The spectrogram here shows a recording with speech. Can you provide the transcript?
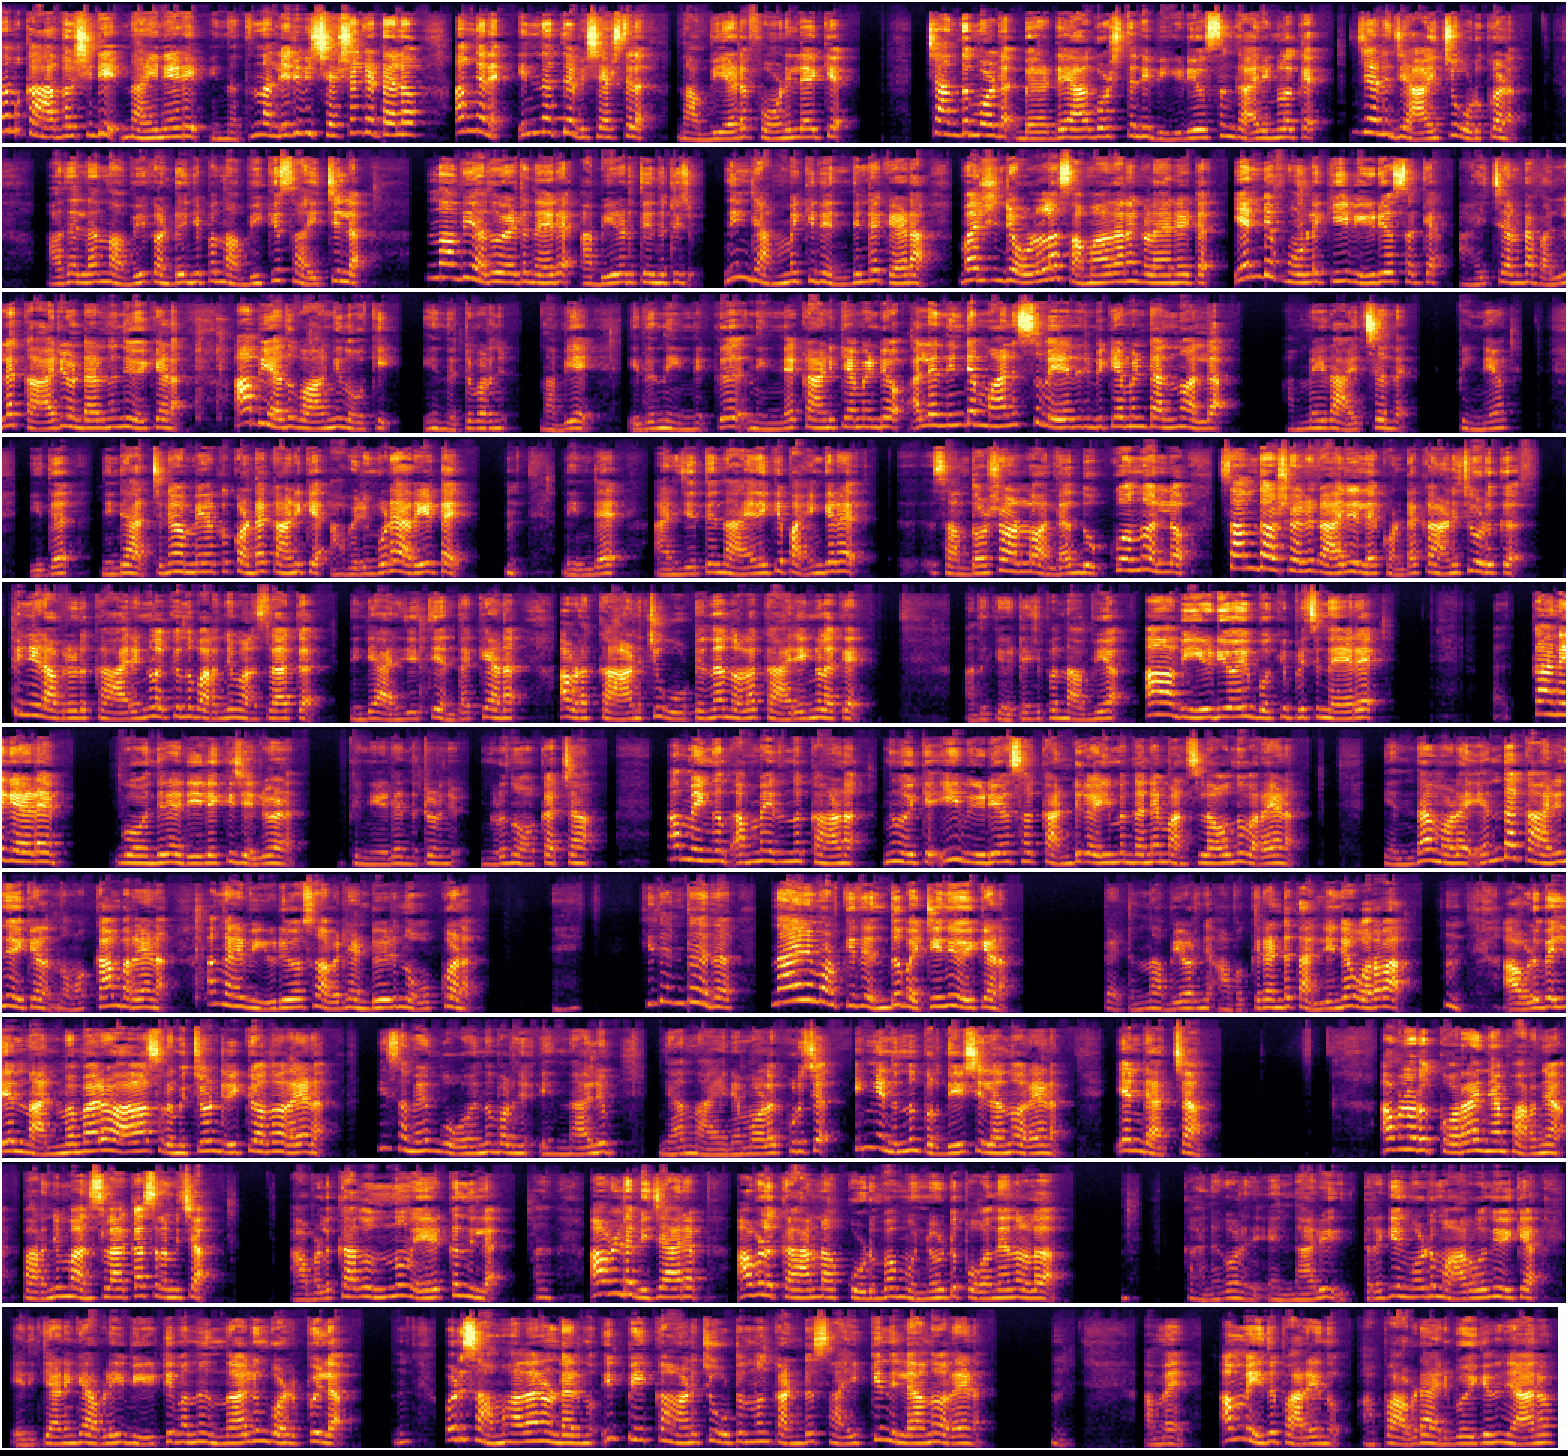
നമുക്ക് ആദർശിന്റെയും നയനയുടെയും ഇന്നത്തെ നല്ലൊരു വിശേഷം കേട്ടാലോ? അങ്ങനെ ഇന്നത്തെ വിശേഷത്തിൽ നവ്യയുടെ ഫോണിലേക്ക്. ചന്തമോളുടെ ബർത്ത്ഡേ ആഘോഷത്തിന്റെ വീഡിയോസും കാര്യങ്ങളൊക്കെ ജലജ അയച്ചു കൊടുക്കണം. അതെല്ലാം നവ്യ കണ്ടു കഴിഞ്ഞപ്പോ നവ്യക്ക് സഹിച്ചില്ല. നവ്യ അതുമായിട്ട് നേരെ അബിയുടെ അടുത്ത് നിന്നിട്ട് നിന്റെ അമ്മയ്ക്ക് ഇത് എന്തിന്റെ കേടാ? മനുഷ്യന്റെ ഉള്ള സമാധാനം കളയാനായിട്ട് എന്റെ ഫോണിലേക്ക് ഈ വീഡിയോസ് ഒക്കെ അയച്ചു തരേണ്ട വല്ല കാര്യം ഉണ്ടായിരുന്നെന്ന് ചോദിക്കണം അബി അത് വാങ്ങി നോക്കി. എന്നിട്ട് പറഞ്ഞു നവ്യേ ഇത് നിനക്ക് നിന്നെ കാണിക്കാൻ വേണ്ടിയോ? അല്ല നിന്റെ മനസ്സ് വേദനിപ്പിക്കാൻ വേണ്ടി അല്ല. അമ്മ ഇത് അയച്ചു പിന്നെയോ? ഇത് നിന്റെ അച്ഛനും അമ്മയൊക്കെ കൊണ്ടേ കാണിക്കുക അവരും കൂടെ അറിയട്ടെ. നിന്റെ അനുജത്തി നായനയ്ക്ക് ഭയങ്കര സന്തോഷമാണല്ലോ. അല്ലാതെ ദുഃഖമൊന്നും അല്ലോ സന്തോഷം ഒരു കാര്യമല്ലേ കൊണ്ടേ കാണിച്ചു കൊടുക്ക്. പിന്നീട് അവരോട് കാര്യങ്ങളൊക്കെ ഒന്ന് പറഞ്ഞ് മനസ്സിലാക്കുക നിന്റെ അനുജത്തി എന്തൊക്കെയാണ് അവിടെ കാണിച്ചു കൂട്ടുന്നെന്നുള്ള കാര്യങ്ങളൊക്കെ. അത് കേട്ടേച്ചപ്പോൾ നവ്യ ആ വീഡിയോയും പൊക്കി പിടിച്ച് നേരെ കനകയുടെ ഗോവിന്ദിന്റെ അരിയിലേക്ക് ചെല്ലുവാണ്. പിന്നീട് എന്നിട്ട് പറഞ്ഞു ഇങ്ങോട്ട് നോക്കച്ചാ അമ്മ ഇങ്ങ് അമ്മ ഇരുന്ന് കാണാം. ഇങ്ങ് നോക്കിയാൽ ഈ വീഡിയോസ് ഒക്കെ കണ്ടു കഴിയുമ്പോൾ തന്നെ മനസ്സിലാവും എന്ന് പറയണം. എന്താ മോളെ എന്താ കാര്യം എന്ന് ചോദിക്കണം. നോക്കാൻ പറയണം. അങ്ങനെ വീഡിയോസും അവർ രണ്ടുപേരും നോക്കുവാണ്. ഇതെന്താ ഇത്? നായന മോൾക്ക് ഇത് എന്ത് പറ്റിയെന്ന് ചോദിക്കണം. പെട്ടെന്ന് അഭി പറഞ്ഞു അവക്ക് രണ്ട് തല്ലിന്റെ കുറവാ. അവൾ വലിയ നന്മമാരോ ആ ശ്രമിച്ചുകൊണ്ടിരിക്കുവാന്ന് പറയണം. ഈ സമയം ഗോവെന്ന് പറഞ്ഞു എന്നാലും ഞാൻ നയനമോളെ കുറിച്ച് ഇങ്ങനൊന്നും പ്രതീക്ഷയില്ല എന്ന് പറയണം. എന്റെ അച്ഛ അവളോട് കുറെ ഞാൻ പറഞ്ഞ പറഞ്ഞു മനസ്സിലാക്കാൻ ശ്രമിച്ച. അവൾക്ക് അതൊന്നും ഏൽക്കുന്നില്ല. അവളുടെ വിചാരം അവൾ കാരണം ആ കുടുംബം മുന്നോട്ട് പോകുന്നതെന്നുള്ളതാ കനക പറഞ്ഞു എന്നാലും ഇത്രയ്ക്ക് ഇങ്ങോട്ട് മാറുമെന്ന് ചോദിക്കാം. എനിക്കാണെങ്കിൽ അവൾ ഈ വീട്ടിൽ വന്ന് നിന്നാലും കുഴപ്പമില്ല. ഒരു സമാധാനം ഉണ്ടായിരുന്നു. ഇപ്പൊ ഈ കാണിച്ചു കൂട്ടൊന്നും കണ്ട് സഹിക്കുന്നില്ല എന്ന് പറയണം അമ്മേ അമ്മ ഇത് പറയുന്നു. അപ്പൊ അവിടെ അനുഭവിക്കുന്നത് ഞാനോ?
